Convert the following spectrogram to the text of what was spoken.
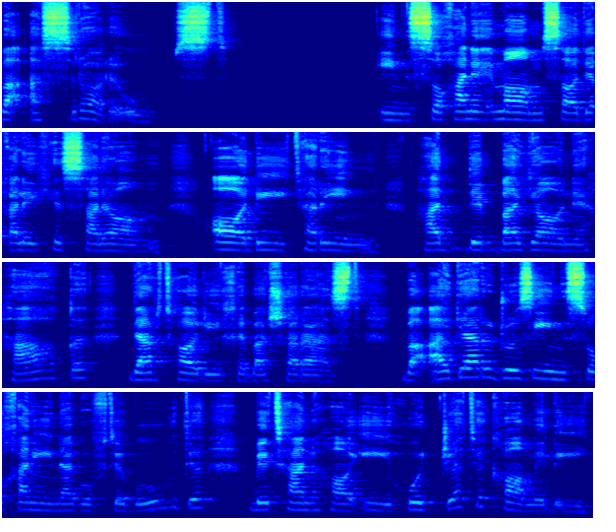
و اسرار اوست. این سخن امام صادق علیه السلام عالی ترین حد بیان حق در تاریخ بشر است و اگر جز این سخنی نگفته بود به تنهایی حجت کاملی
